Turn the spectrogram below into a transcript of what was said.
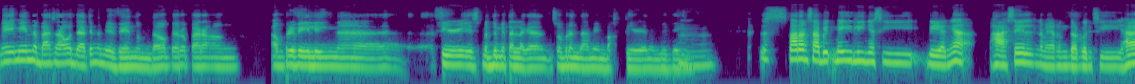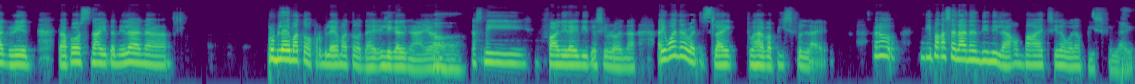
May, may nabasa ako dati na may venom daw pero parang ang ang prevailing na theory is madumi talaga. Sobrang daming bacteria ng bibig. Mm-hmm. Tapos parang sabi, may linya si Dean nga, hassle na mayroong dragon si Hagrid. Tapos nakita nila na problema to, problema to dahil illegal nga yun. Uh-huh. Tapos may funny line dito si Ron na, I wonder what it's like to have a peaceful life. Pero hindi ba kasalanan din nila kung bakit sila walang peaceful life?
